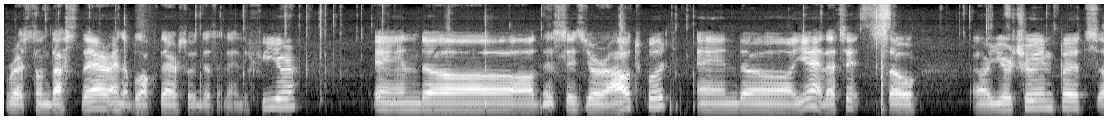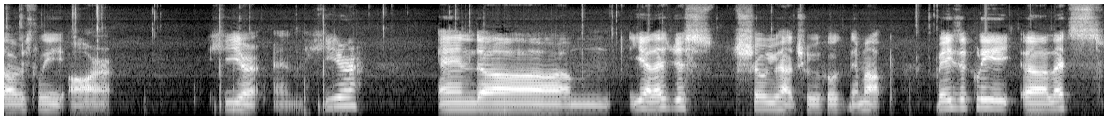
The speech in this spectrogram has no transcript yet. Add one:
redstone dust there and a block there so it doesn't interfere. And uh, this is your output and uh, yeah that's it. So uh, your two inputs obviously are here and here. And um, yeah let's just show you how to hook them up. Basically uh, let's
